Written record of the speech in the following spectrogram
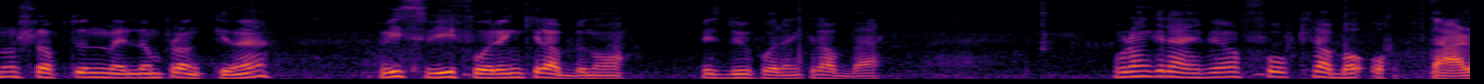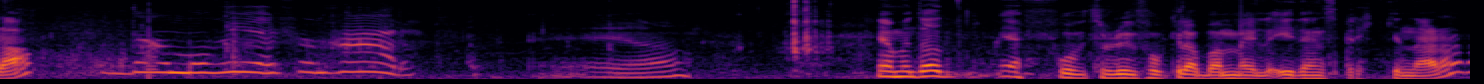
nå slapp du den mellom plankene? Hvis vi får en krabbe nå, hvis du får en krabbe, hvordan greier vi å få krabba opp der da? Da må vi gjøre sånn her. Ja, ja men da får, tror du vi får krabba i den sprekken der da?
